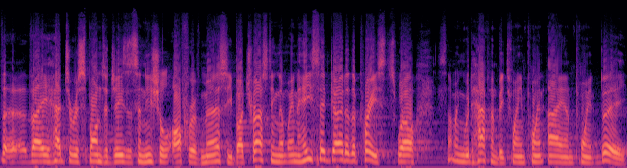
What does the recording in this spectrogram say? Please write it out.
They had to respond to Jesus' initial offer of mercy by trusting that when he said go to the priests, well, something would happen between point A and point B.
